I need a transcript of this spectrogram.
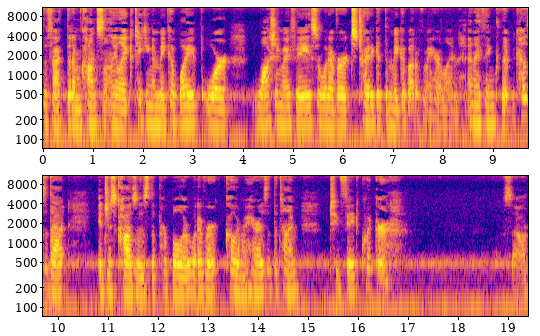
the fact that I'm constantly like taking a makeup wipe or washing my face or whatever to try to get the makeup out of my hairline. And I think that because of that, it just causes the purple or whatever color my hair is at the time to fade quicker. So,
